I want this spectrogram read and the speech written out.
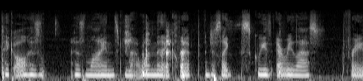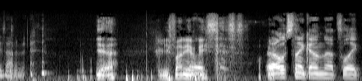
take all his his lines from that one minute clip and just like squeeze every last phrase out of it. Yeah, it'd be funny if Uh, he says. I was thinking that's like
